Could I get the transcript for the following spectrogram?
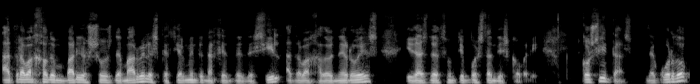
Ha trabajado en varios shows de Marvel, especialmente en Agentes de S.H.I.E.L.D., ha trabajado en Héroes y desde hace un tiempo está en Discovery. Cositas, ¿de acuerdo?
